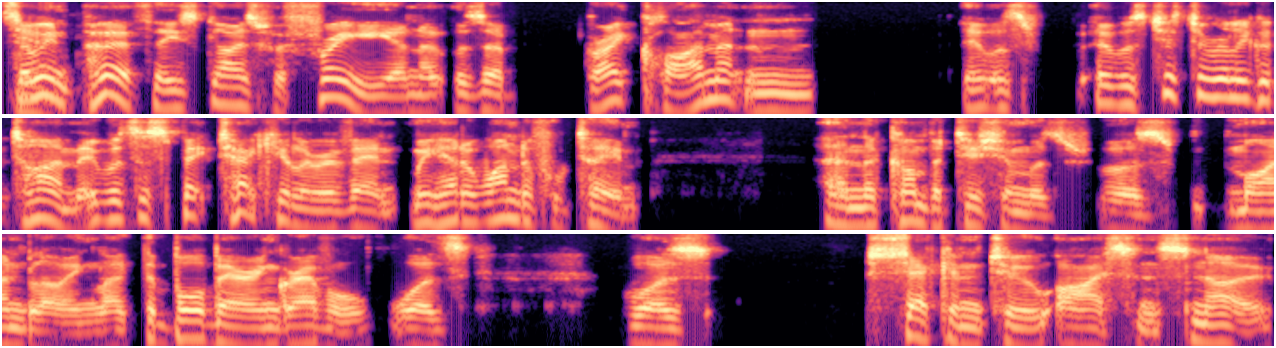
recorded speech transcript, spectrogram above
So yeah. in Perth, these guys were free, and it was a great climate, and it was it was just a really good time. It was a spectacular event. We had a wonderful team, and the competition was was mind blowing. Like the ball bearing gravel was was second to ice and snow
